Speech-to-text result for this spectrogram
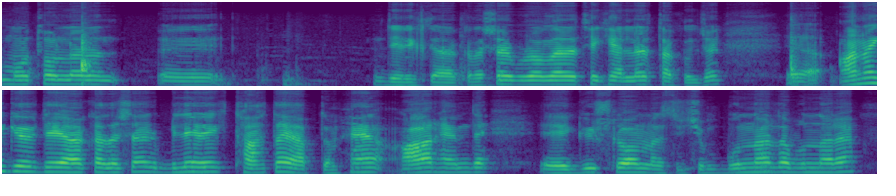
motorların e, delikler arkadaşlar. Buralara tekerler takılacak. E, ana gövdeyi arkadaşlar bilerek tahta yaptım. Hem ağır hem de e, güçlü olması için. Bunlar da bunlara e,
